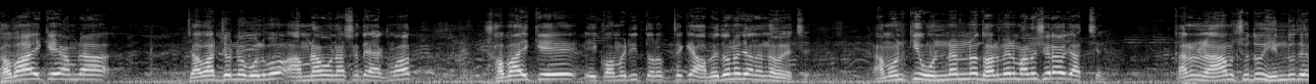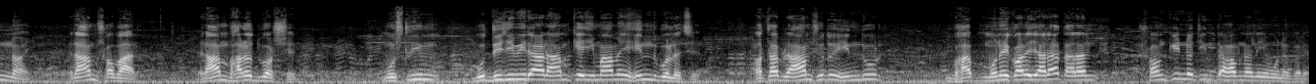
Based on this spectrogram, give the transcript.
সবাইকে আমরা যাওয়ার জন্য বলব, আমরাও ওনার সাথে একমত। সবাইকে এই কমিটির তরফ থেকে আবেদনও জানানো হয়েছে। এমনকি অন্যান্য ধর্মের মানুষেরাও যাচ্ছেন। কারণ রাম শুধু হিন্দুদের নয়, রাম সবার রাম ভারতবর্ষের। মুসলিম বুদ্ধিজীবীরা রামকে ইমামে হিন্দ বলেছে। অর্থাৎ রাম শুধু হিন্দুর ভাব মনে করে যারা, তারা সংকীর্ণ চিন্তাভাবনা নিয়ে মনে করে।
